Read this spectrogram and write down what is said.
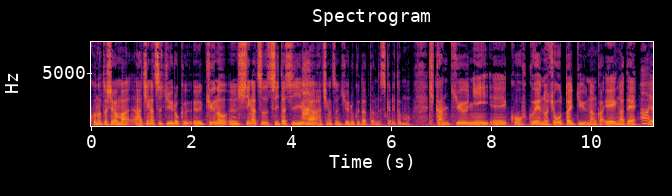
この年はまあ8月16、9の7月1日が8月の16だったんですけれども、はい、期間中に、えー、幸福への招待というなんか映画で、はい、え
